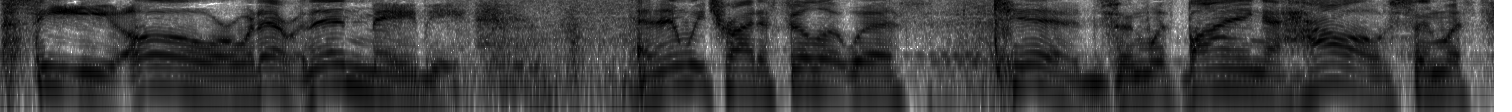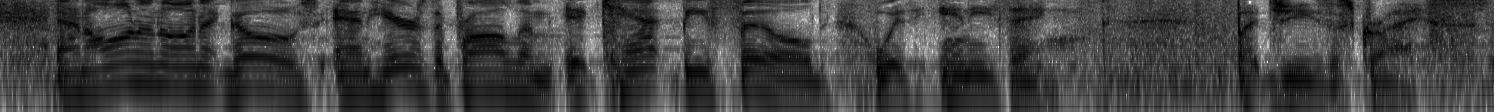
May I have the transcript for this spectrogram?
CEO, or whatever, then maybe. And then we try to fill it with kids and with buying a house and with, and on and on it goes. And here's the problem it can't be filled with anything but Jesus Christ.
